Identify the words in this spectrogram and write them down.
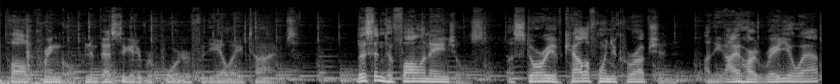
Paul Pringle, an investigative reporter for the LA Times. Listen to Fallen Angels, a story of California corruption on the iHeartRadio app,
